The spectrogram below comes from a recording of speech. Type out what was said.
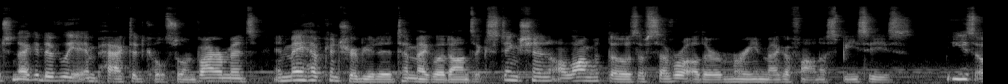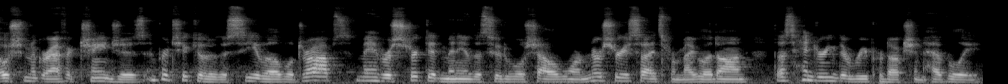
which negatively impacted coastal environments and may have contributed to megalodon's extinction along with those of several other marine megafauna species. These oceanographic changes, in particular the sea level drops, may have restricted many of the suitable shallow warm nursery sites for megalodon, thus hindering their reproduction heavily.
